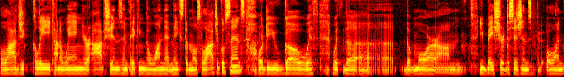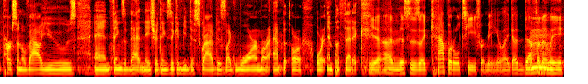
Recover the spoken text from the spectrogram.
logically, kind of weighing your options and picking the one that makes the most logical sense, or do you go with with the uh, the more um, you base your decisions on personal values and things of that nature, things that can be described as like warm or empath- or or empathetic. Yeah, this is a capital T for me. Like, uh, definitely,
